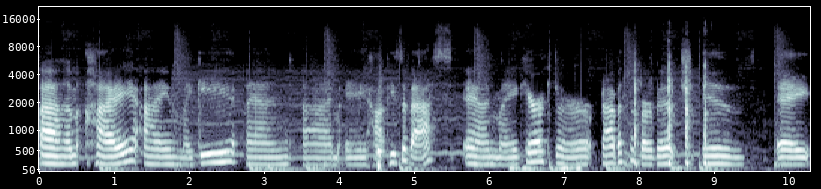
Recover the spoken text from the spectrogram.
Um, hi, I'm Mikey, and I'm a hot piece of ass, and my character, Babitha Burbage, is a.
